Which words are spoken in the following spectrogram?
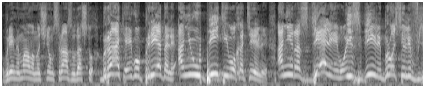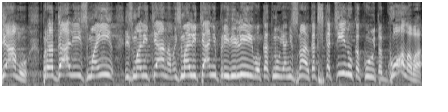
время мало, начнем сразу, да, что? Братья его предали, они убить его хотели, они раздели его, избили, бросили в яму, продали Измаил, измалитянам, измалитяне привели его, как, ну, я не знаю, как скотину какую-то, голова,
